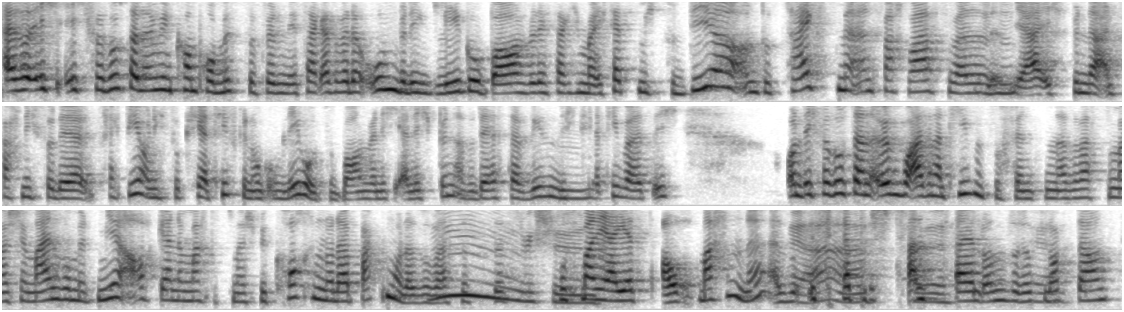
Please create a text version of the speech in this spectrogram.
Also ich, ich versuche dann irgendwie einen Kompromiss zu finden. Ich sage, also wenn er unbedingt Lego bauen will, ich sage ich mal, ich setze mich zu dir und du zeigst mir einfach was, weil mhm. ja, ich bin da einfach nicht so der, vielleicht bin ich auch nicht so kreativ genug, um Lego zu bauen, wenn ich ehrlich bin. Also der ist da wesentlich mhm. kreativer als ich. Und ich versuche dann irgendwo Alternativen zu finden. Also was zum Beispiel mein Sohn mit mir auch gerne macht, ist zum Beispiel Kochen oder Backen oder sowas. Das, hm, das muss man ja jetzt auch machen. Ne? Also ja, ist ja Bestandteil toll. unseres ja. Lockdowns. Und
